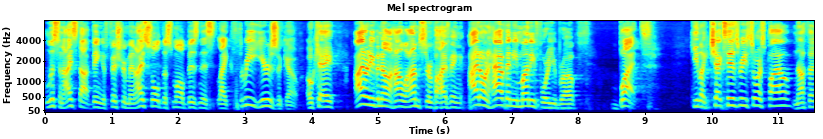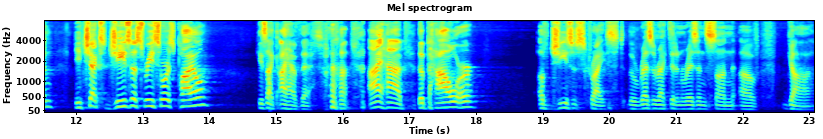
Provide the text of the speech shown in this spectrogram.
listen, I stopped being a fisherman. I sold the small business like three years ago, okay? I don't even know how I'm surviving. I don't have any money for you, bro. But he like checks his resource pile, nothing. He checks Jesus' resource pile. He's like, I have this. I have the power of Jesus Christ, the resurrected and risen Son of God.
